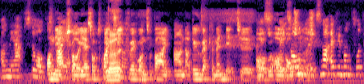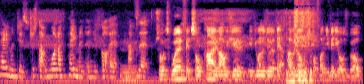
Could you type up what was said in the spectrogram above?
on the app store. on the buy App it. Store, yeah. So it's quite Right. cheap for everyone to buy, and I do recommend it to And all, it's, all the it's, ghost only, hunters. it's not every monthly payment, it's just that one off payment and you've got it, and that's Mm. it. So it's worth it. So Kai, if I was you, if you want to do a bit of paranormal stuff on your videos, bro,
